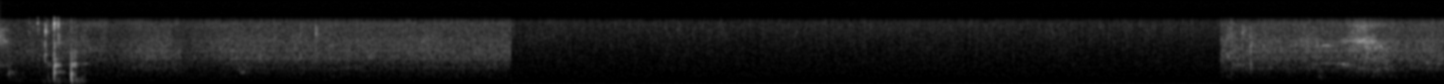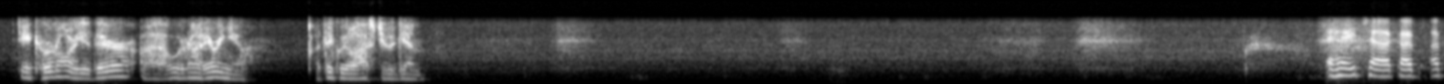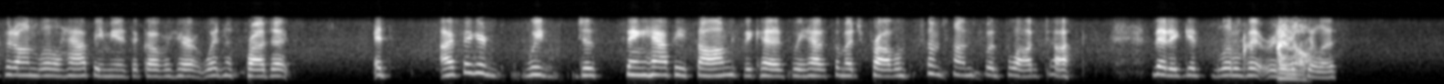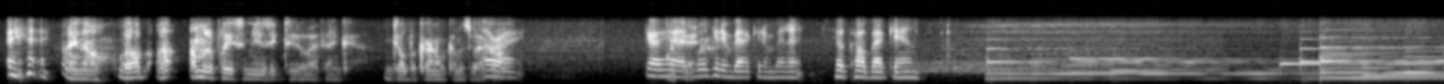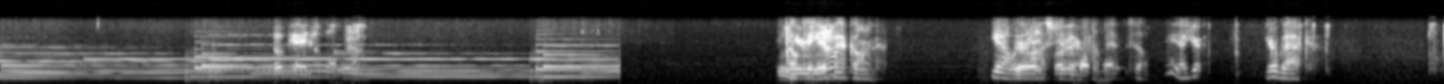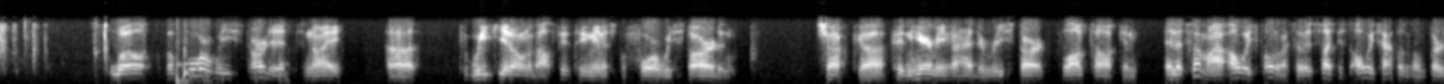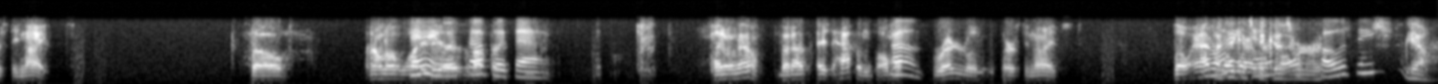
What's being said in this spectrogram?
Hey, Colonel, are you there? Uh, we're not hearing you. I think we lost you again. Hey Chuck, I I put on a little happy music over here at Witness Project. It's I figured we'd just sing happy songs because we have so much problems sometimes with blog talk that it gets a little bit ridiculous. I know. I know. Well, I'm, I'm going to play some music too. I think until the Colonel comes back. All on. right. Go ahead. Okay. We'll get him back in a minute. He'll call back in. Okay, how about now? You Okay, you're now? back on. Yeah, we lost you there for a bit. So yeah, you're you're back. Well, before we started tonight, uh, we get on about 15 minutes before we start, and Chuck uh, couldn't hear me, and I had to restart Blog Talk, and and it's something I always told him. I said it's like this always happens on Thursday nights. So I don't know what hey, it is. what's about up the- with that? I don't know, but I, it happens almost Um, regularly on Thursday nights. So I don't think it's I'm because we're- proposing. Yeah.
